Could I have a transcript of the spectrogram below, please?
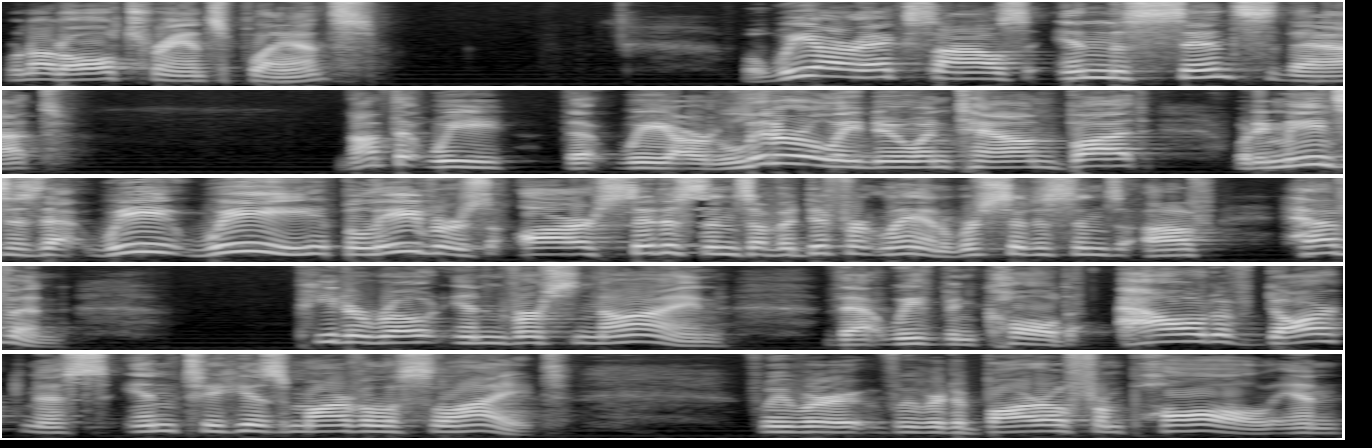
We're not all transplants. But we are exiles in the sense that, not that we, that we are literally new in town, but what he means is that we, we believers are citizens of a different land. We're citizens of heaven. Peter wrote in verse 9 that we've been called out of darkness into his marvelous light. If we were, if we were to borrow from Paul in,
